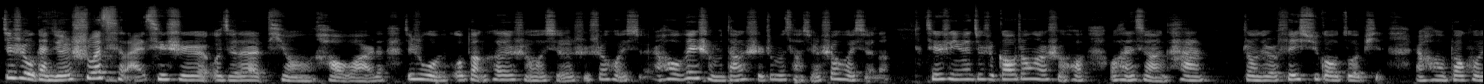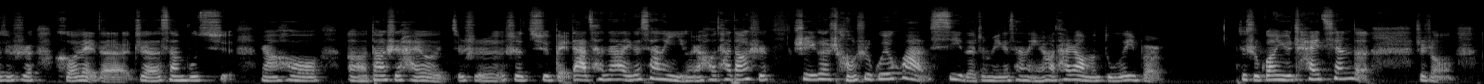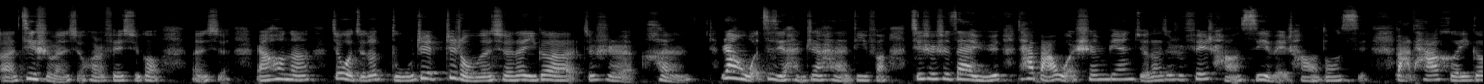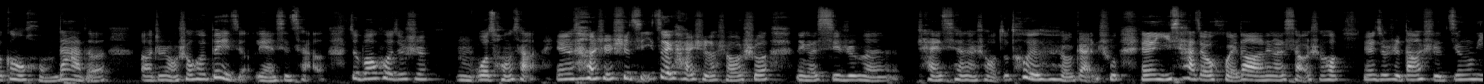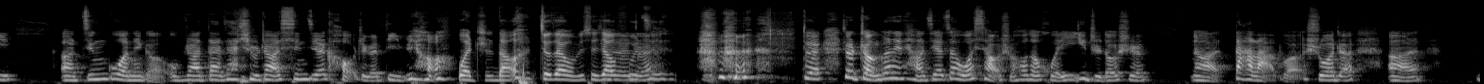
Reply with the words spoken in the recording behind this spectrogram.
就是我感觉说起来，其实我觉得挺好玩的。就是我我本科的时候学的是社会学，然后为什么当时这么想学社会学呢？其实是因为就是高中的时候，我很喜欢看这种就是非虚构作品，然后包括就是何伟的这三部曲，然后呃当时还有就是是去北大参加了一个夏令营，然后他当时是一个城市规划系的这么一个夏令营，然后他让我们读了一本。就是关于拆迁的这种呃纪实文学或者非虚构文学。然后呢，就我觉得读这这种文学的一个就是很让我自己很震撼的地方，其实是在于他把我身边觉得就是非常习以为常的东西，把它和一个更宏大的呃这种社会背景联系起来了。就包括就是嗯，我从小因为当时世奇最开始的时候说那个西直门。拆迁的时候就特别特别有感触，因为一下就回到了那个小时候，因为就是当时经历，呃，经过那个，我不知道大家知不知道新街口这个地标，我知道，就在我们学校附近。对，就整个那条街，在我小时候的回忆一直都是，呃，大喇叭说着，呃。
